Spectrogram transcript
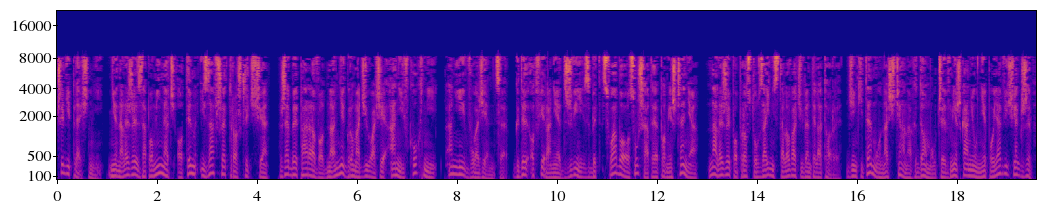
czyli pleśni. Nie należy zapominać o tym i zawsze troszczyć się, żeby para wodna nie gromadziła się ani w kuchni, ani w łazience. Gdy otwieranie drzwi zbyt słabo osusza te pomieszczenia, należy po prostu zainstalować wentylatory. Dzięki temu na ścianach domu czy w mieszkaniu nie pojawi się grzyb,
